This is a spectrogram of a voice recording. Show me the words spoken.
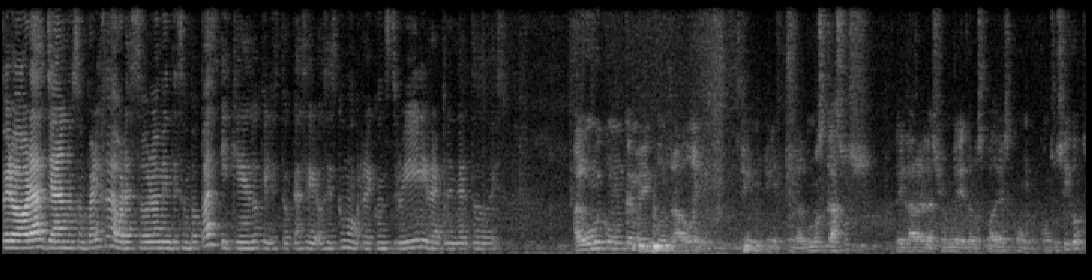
pero ahora ya no son pareja, ahora solamente son papás y qué es lo que les toca hacer. O sea, es como reconstruir y reaprender todo eso. Algo muy común que me he encontrado en, en, en, algunos casos de la relación de, de los padres con, con, sus hijos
